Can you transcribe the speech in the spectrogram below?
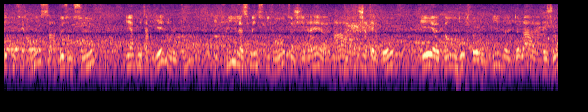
des conférences à Besançon et à Pontarlier dans le Doubs et puis la semaine suivante, j'irai euh, à Châtellerault et euh, dans d'autres villes de la région.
